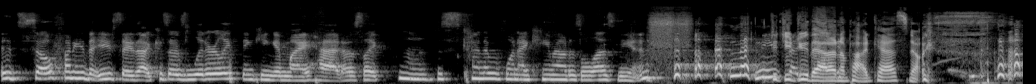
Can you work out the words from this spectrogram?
It's so funny that you say that because I was literally thinking in my head, I was like, hmm, this is kind of when I came out as a lesbian. And then Did you do that on a podcast? No.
